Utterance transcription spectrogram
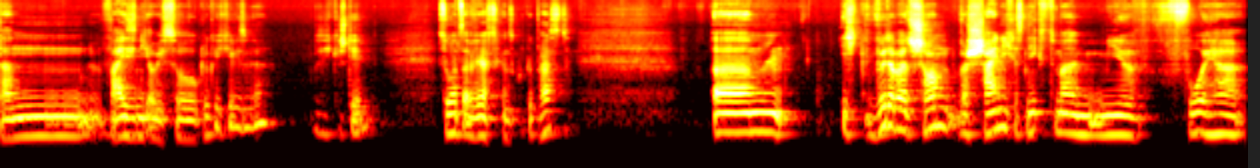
dann weiß ich nicht, ob ich so glücklich gewesen wäre, muss ich gestehen. So hat es aber ganz gut gepasst. Ähm, ich würde aber schon wahrscheinlich das nächste Mal mir vorher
